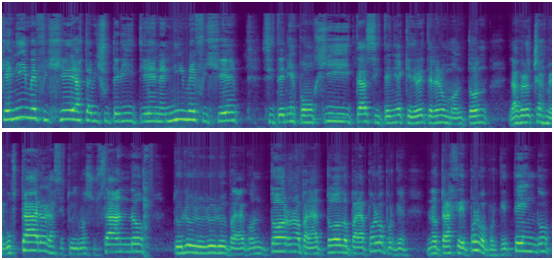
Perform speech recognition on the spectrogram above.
Que ni me fijé, hasta billutería tiene, ni me fijé si tenía esponjitas, si tenía que debe tener un montón. Las brochas me gustaron, las estuvimos usando para contorno, para todo, para polvo, porque no traje de polvo porque tengo.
